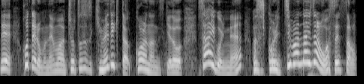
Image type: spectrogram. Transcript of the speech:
でホテルもねまあちょっとずつ決めてきた頃なんですけど最後にね私これ一番大事なの忘れてたの。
